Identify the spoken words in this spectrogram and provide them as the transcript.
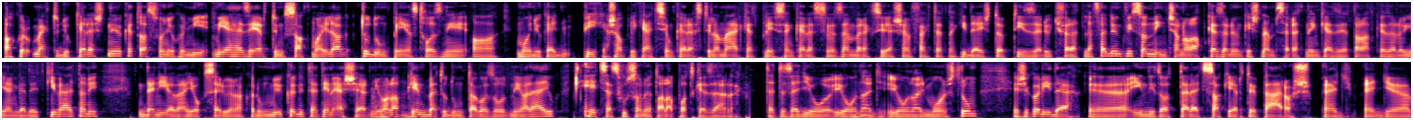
akkor meg tudjuk keresni őket, azt mondjuk, hogy mi, mi ehhez értünk szakmailag, tudunk pénzt hozni a mondjuk egy píkes applikáción keresztül, a marketplace-en keresztül az emberek szívesen fektetnek ide, és több tízzer ügyfelet lefedünk, viszont nincsen alapkezelőnk, és nem szeretnénk ezért alapkezelői engedélyt kiváltani, de nyilván jogszerűen akarunk működni, tehát ilyen esernyő mm-hmm. alapként be tudunk tagozódni alájuk. 725 alapot kezelnek. Tehát ez egy jó, jó, nagy, jó nagy monstrum, és akkor ide e, indított el egy szakértő páros egy, egy e,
